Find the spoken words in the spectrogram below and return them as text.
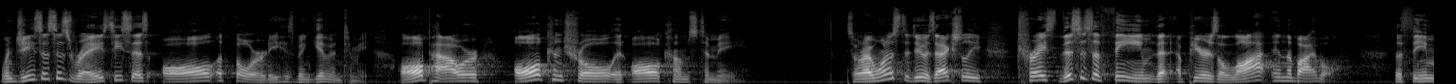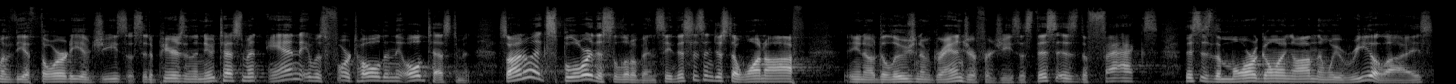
When Jesus is raised, he says, All authority has been given to me. All power, all control, it all comes to me. So, what I want us to do is actually trace this is a theme that appears a lot in the Bible the theme of the authority of Jesus. It appears in the New Testament and it was foretold in the Old Testament. So I want to explore this a little bit and see this isn't just a one off you know, delusion of grandeur for Jesus. This is the facts. This is the more going on than we realize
